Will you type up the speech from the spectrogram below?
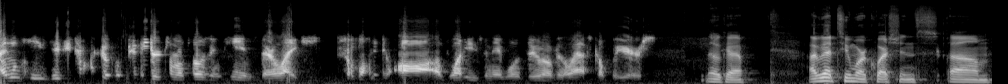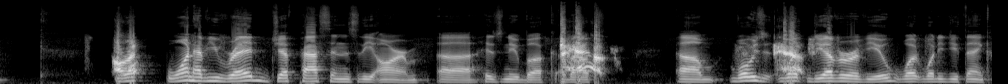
I think he's if you talk to pitchers from opposing teams, they're like somewhat in awe of what he's been able to do over the last couple of years. okay, I've got two more questions. Um, All right, One, have you read Jeff Passan's The Arm, uh, his new book I about? have. Um, what was? What do you have a review? What What did you think?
